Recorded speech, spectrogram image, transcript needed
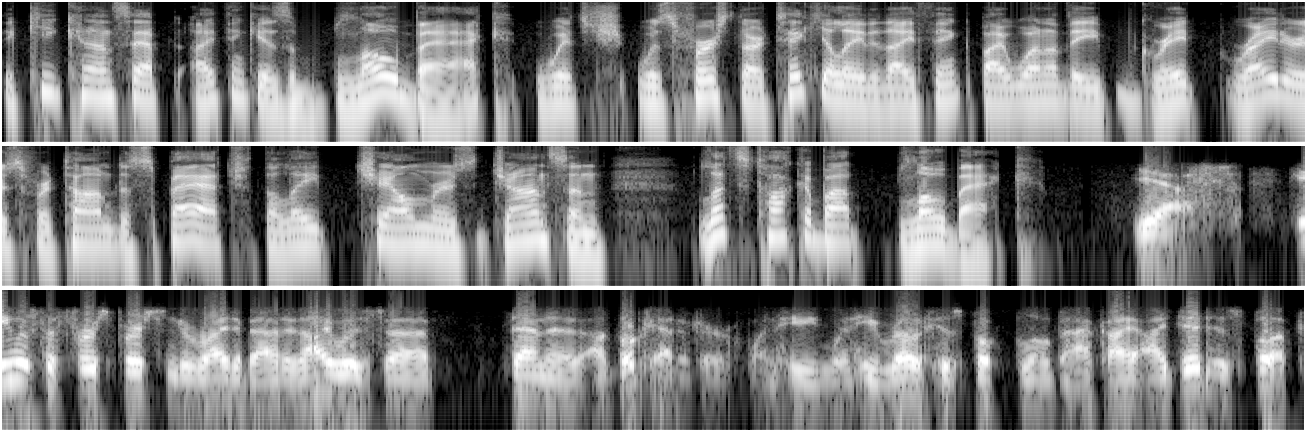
the key concept, I think, is blowback, which was first articulated, I think, by one of the great writers for Tom Dispatch, the late Chalmers Johnson. Let's talk about blowback. Yes he was the first person to write about it. I was uh, then a, a book editor when he when he wrote his book Blowback. I, I did his book,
